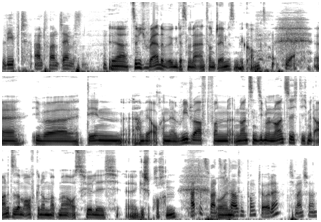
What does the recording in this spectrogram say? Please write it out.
liebt Antoine Jameson. Ja, ziemlich random irgendwie, dass man da Anton Jameson bekommt. ja. Äh, über den haben wir auch in der Redraft von 1997, die ich mit Arne zusammen aufgenommen habe, mal ausführlich äh, gesprochen. Hatte 20.000 Punkte, oder? Ich meine schon.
